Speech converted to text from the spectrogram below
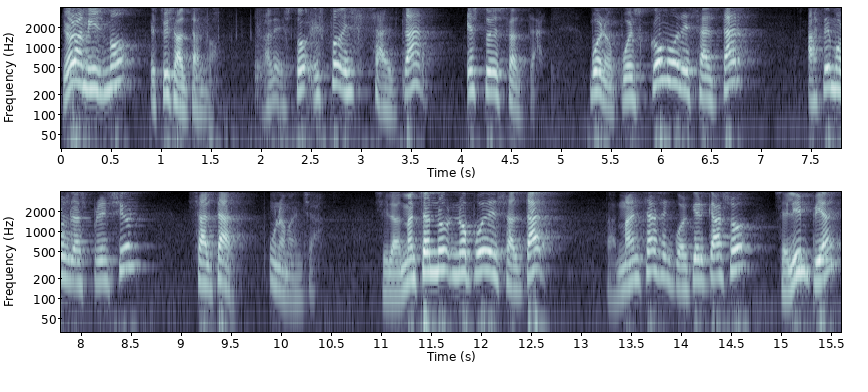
Yo ahora mismo estoy saltando. Esto es saltar, esto es saltar. Bueno, pues ¿cómo de saltar hacemos la expresión saltar una mancha? Si las manchas no, no pueden saltar, las manchas en cualquier caso se limpian,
